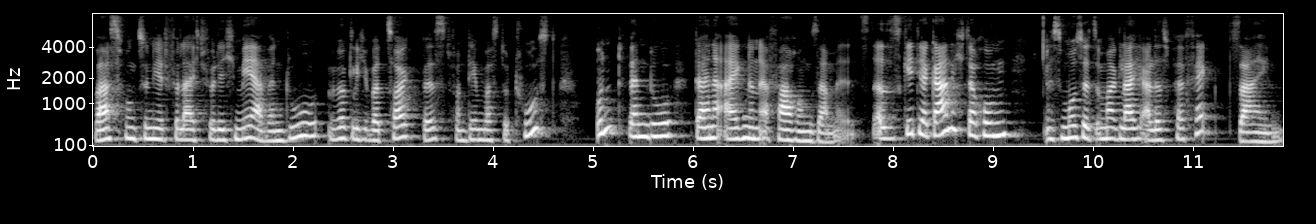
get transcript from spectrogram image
was funktioniert vielleicht für dich mehr, wenn du wirklich überzeugt bist von dem, was du tust und wenn du deine eigenen Erfahrungen sammelst. Also es geht ja gar nicht darum, es muss jetzt immer gleich alles perfekt sein.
